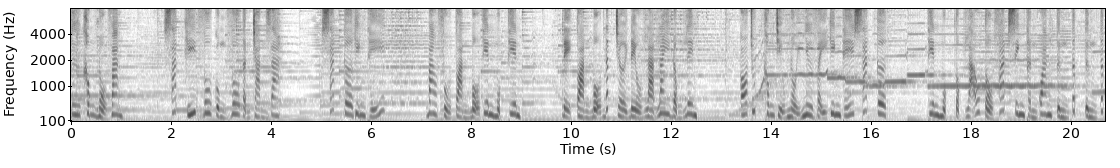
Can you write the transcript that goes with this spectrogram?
Tư không nổ vang. Sát khí vô cùng vô tận tràn ra. Sát cơ kinh thế. Bao phủ toàn bộ thiên mục thiên. Để toàn bộ đất trời đều là lay động lên. Có chút không chịu nổi như vậy kinh thế sát cơ. Thiên mục tộc lão tổ phát sinh thần quang từng tấc từng tấc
